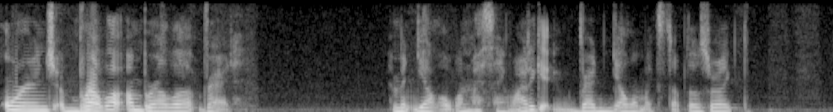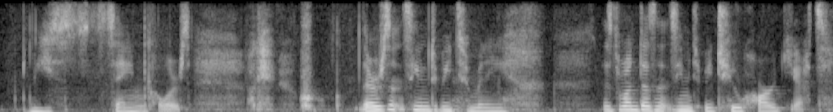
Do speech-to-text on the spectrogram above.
orange, umbrella, umbrella, red. I meant yellow. What am I saying? Why did I get red and yellow mixed up? Those are like the least same colors. Okay, there doesn't seem to be too many. This one doesn't seem to be too hard yet,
